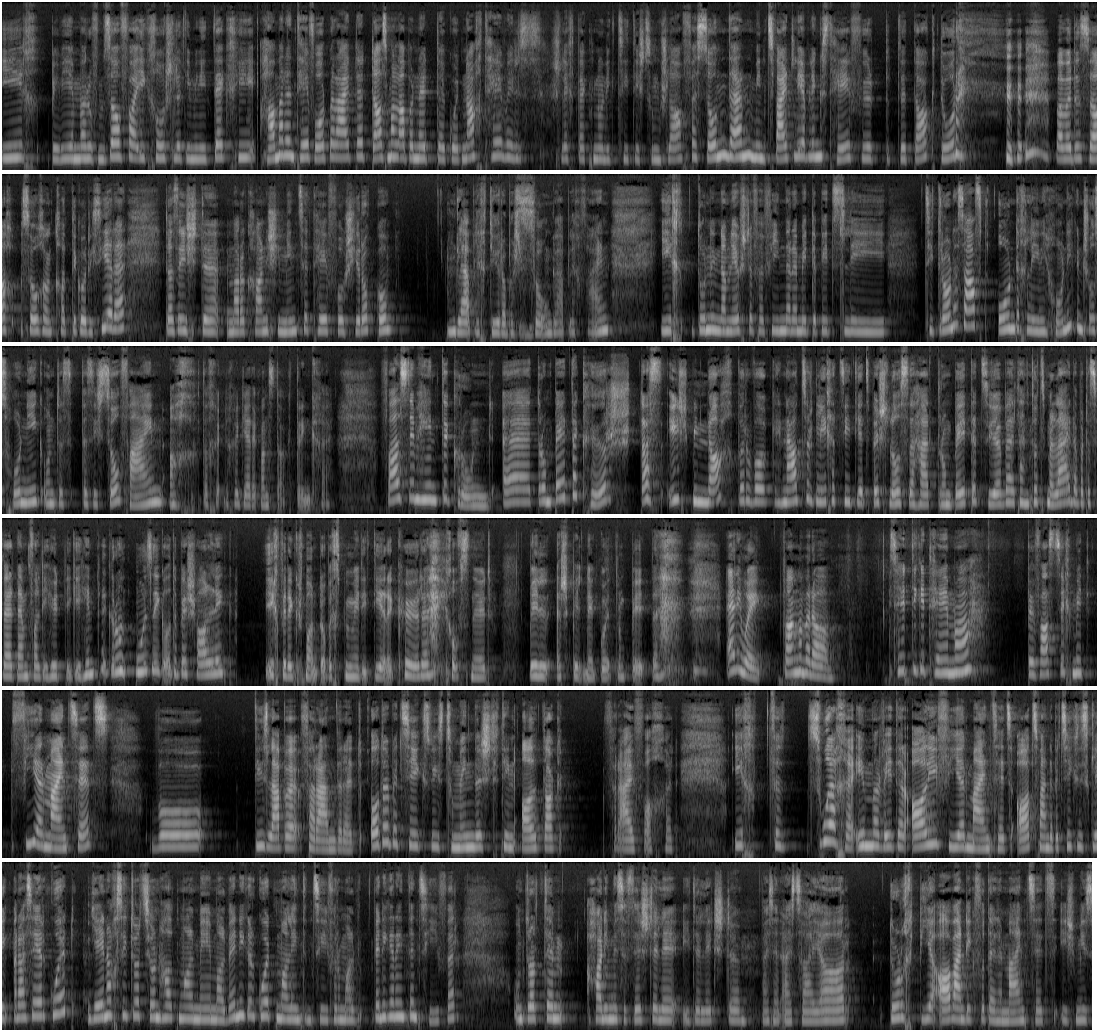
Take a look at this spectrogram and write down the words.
Ich bin wie immer auf dem Sofa eingekuschelt in meine Decke, habe mir einen Tee vorbereitet, das mal aber nicht der gute Nacht-Tee, weil es schlichtweg noch nicht Zeit ist zum Schlafen, sondern mein zweitlieblingstee für den Tag durch, wenn man das so kategorisieren kann. Das ist der marokkanische Minzentee von Scirocco. Unglaublich teuer, aber so unglaublich fein. Ich tue ihn am liebsten verfeinern mit ein bisschen Zitronensaft und ein kleiner Honig, ein Schuss Honig und das, das ist so fein. Ach, das könnte, das ihr den ganzen Tag trinken. Falls du im Hintergrund äh, Trompete hörst, das ist mein Nachbar, der genau zur gleichen Zeit jetzt beschlossen hat, Trompete zu üben. Dann tut es mir leid, aber das wäre in dem Fall die heutige Hintergrundmusik oder Beschallung. Ich bin gespannt, ob ich es beim Meditieren höre. Ich hoffe es nicht, weil er spielt nicht gut Trompete. anyway, fangen wir an. Das heutige Thema befasst sich mit vier Mindsets, wo dein Leben verändern oder beziehungsweise zumindest deinen Alltag vereinfachen. Ich versuche immer wieder alle vier Mindsets anzuwenden, beziehungsweise klingt mir auch sehr gut. Je nach Situation halt mal mehr, mal weniger gut, mal intensiver, mal weniger intensiver. Und trotzdem habe ich feststellen in den letzten, weiß nicht, ein, zwei Jahren, durch die Anwendung von diesen Mindsets ist mein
